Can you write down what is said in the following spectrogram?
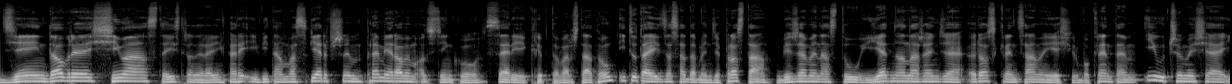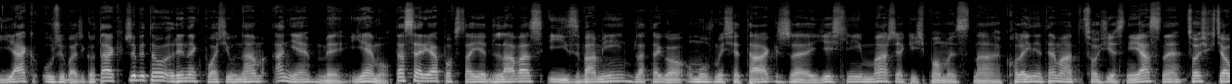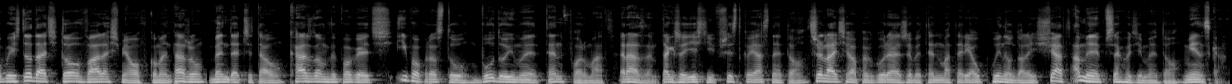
Dzień dobry, Sima, z tej strony Renifer i witam Was w pierwszym premierowym odcinku serii Kryptowarsztatu. I tutaj zasada będzie prosta. Bierzemy na stół jedno narzędzie, rozkręcamy je śrubokrętem i uczymy się jak używać go tak, żeby to rynek płacił nam, a nie my jemu. Ta seria powstaje dla Was i z Wami, dlatego umówmy się tak, że jeśli masz jakiś pomysł na kolejny temat, coś jest niejasne, coś chciałbyś dodać, to wale śmiało w komentarzu. Będę czytał każdą wypowiedź i po prostu budujmy ten format razem. Także jeśli wszystko jasne, to strzelajcie łapę w górę, żeby ten materiał płynął dalej w świat, a my przechodzimy do mięska.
